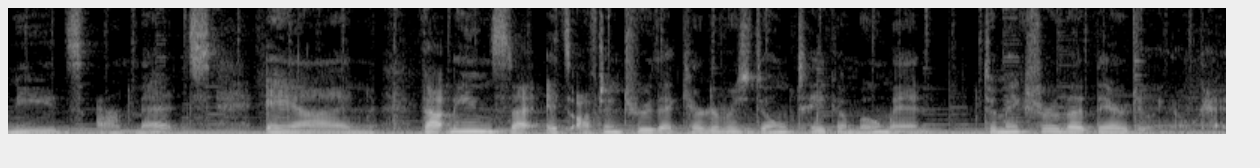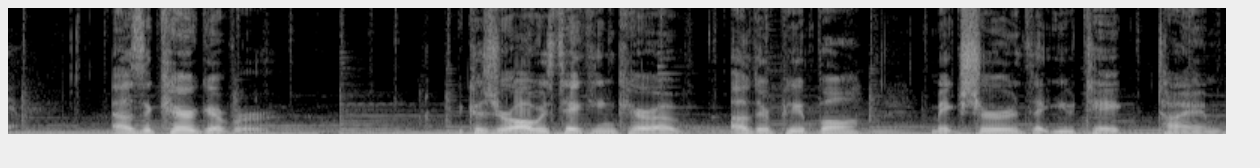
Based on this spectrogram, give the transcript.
needs are met. And that means that it's often true that caregivers don't take a moment to make sure that they're doing. As a caregiver, because you're always taking care of other people, make sure that you take time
